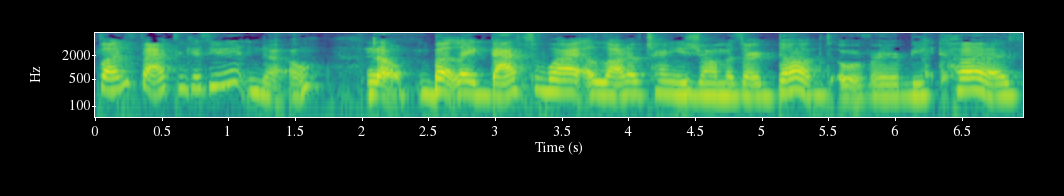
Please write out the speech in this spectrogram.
Fun fact, in case you didn't know, no. But like that's why a lot of Chinese dramas are dubbed over because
